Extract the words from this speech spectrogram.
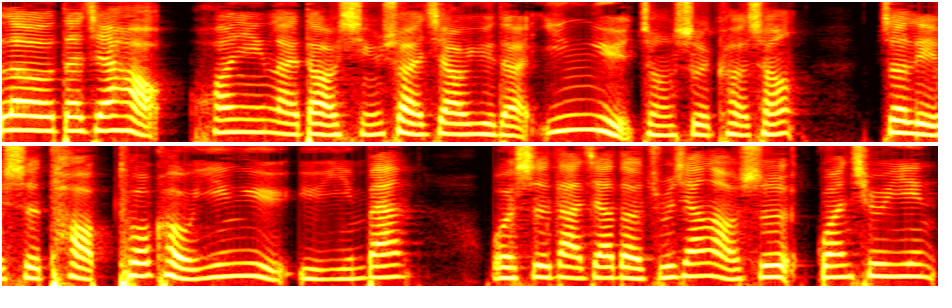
Hello，大家好，欢迎来到行帅教育的英语正式课程。这里是 Top 脱口英语语音班，我是大家的主讲老师关秋英，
